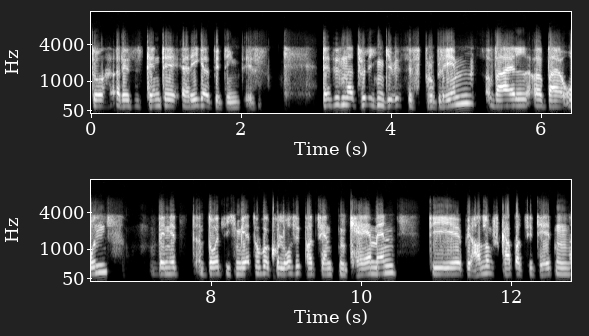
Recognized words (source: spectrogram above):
durch resistente Erreger bedingt ist. Das ist natürlich ein gewisses Problem, weil äh, bei uns, wenn jetzt deutlich mehr Tuberkulosepatienten kämen, die Behandlungskapazitäten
